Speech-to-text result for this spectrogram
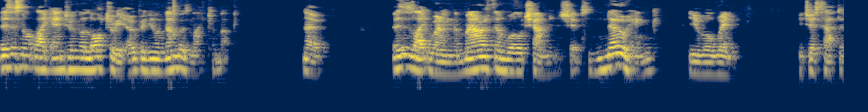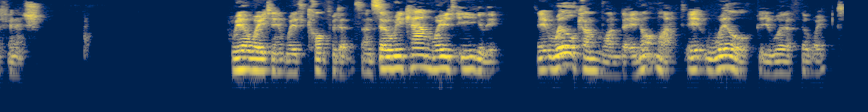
This is not like entering a lottery hoping your numbers might come up. No, this is like running the Marathon World Championships knowing you will win. You just have to finish. We are waiting with confidence, and so we can wait eagerly. It will come one day, not might. It will be worth the wait.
